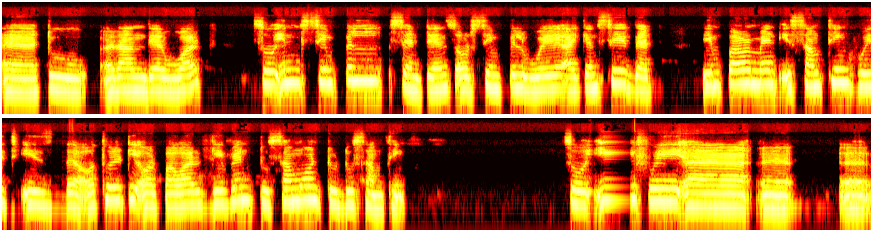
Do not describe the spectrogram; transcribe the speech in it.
uh, to run their work. So in simple sentence or simple way i can say that empowerment is something which is the authority or power given to someone to do something. So if we uh, uh, uh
